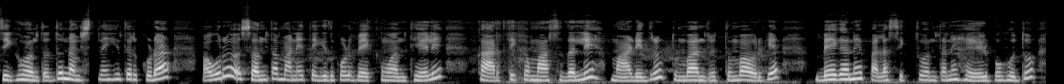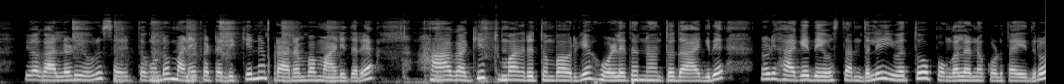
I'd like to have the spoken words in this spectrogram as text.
ಸಿಗುವಂಥದ್ದು. ನಮ್ಮ ಸ್ನೇಹಿತರು ಕೂಡ ಅವರು ಸ್ವಂತ ಮನೆ ತೆಗೆದುಕೊಳ್ಬೇಕು ಅಂಥೇಳಿ ಕಾರ್ತಿಕ ಮಾಸದಲ್ಲಿ ಮಾಡಿದರು. ತುಂಬ ಅಂದರೆ ತುಂಬ ಅವ್ರಿಗೆ ಬೇಗನೆ ಫಲ ಸಿಕ್ತು ಅಂತಲೇ ಹೇಳಬಹುದು. ಇವಾಗ ಆಲ್ರೆಡಿ ಅವರು ಸೈಟ್ ತೊಗೊಂಡು ಮನೆ ಕಟ್ಟೋದಕ್ಕೆ ಪ್ರಾರಂಭ ಮಾಡಿದ್ದಾರೆ. ಹಾಗಾಗಿ ತುಂಬ ಅಂದರೆ ತುಂಬ ಅವ್ರಿಗೆ ಒಳ್ಳೆಯದನ್ನೋಂಥದ್ದು ಆಗಿದೆ ನೋಡಿ ಹಾಗೆ ದೇವಸ್ಥಾನದಲ್ಲಿ ಇವತ್ತು ಪೊಂಗಲನ್ನು ಕೊಡ್ತಾಯಿದ್ರು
